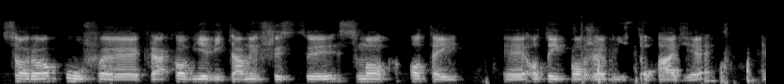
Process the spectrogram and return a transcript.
co roku w e, Krakowie witamy wszyscy smog o tej E, o tej porze w listopadzie. E,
